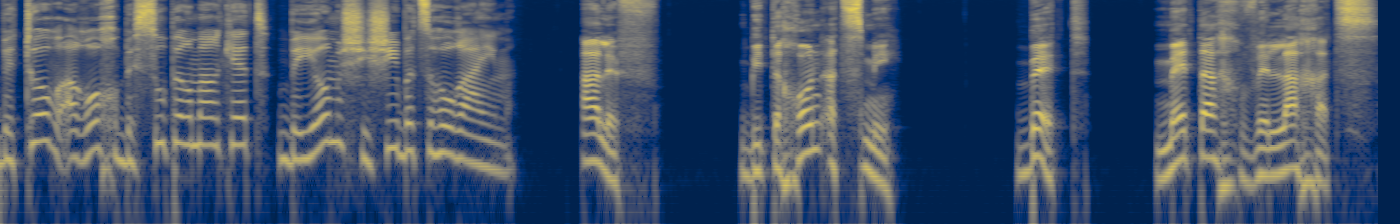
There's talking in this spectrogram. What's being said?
בתור ארוך בסופרמרקט ביום שישי בצהריים? א', ביטחון עצמי. ב', מתח ולחץ.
